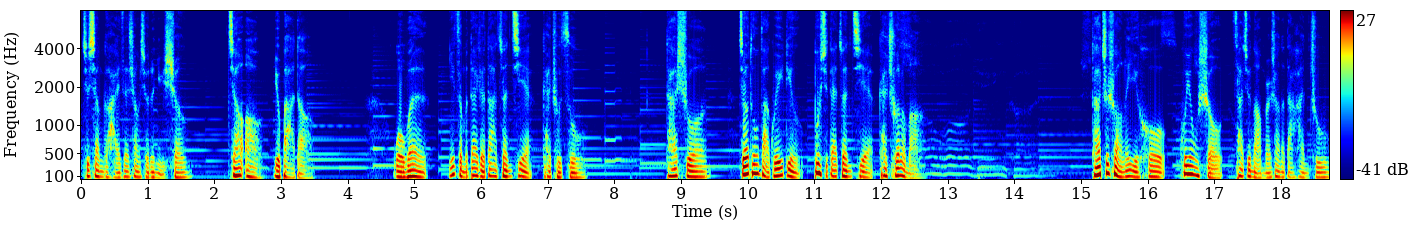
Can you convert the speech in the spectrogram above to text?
就像个还在上学的女生，骄傲又霸道。我问：“你怎么带着大钻戒开出租？”他说：“交通法规定不许带钻戒开车了吗？”他吃爽了以后，会用手擦去脑门上的大汗珠。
